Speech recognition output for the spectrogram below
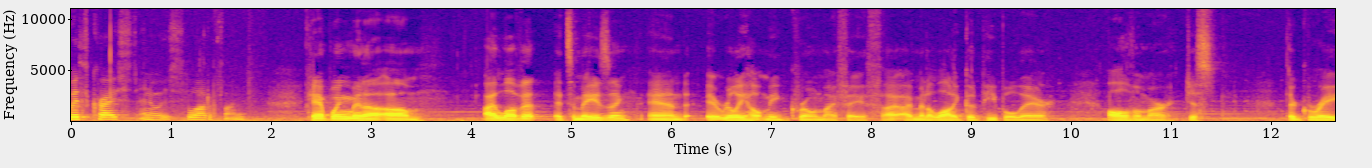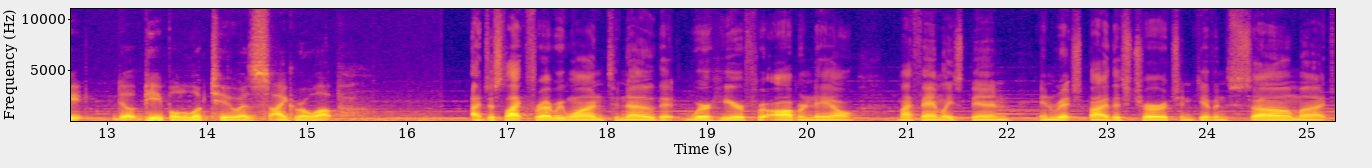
with Christ, and it was a lot of fun. Camp Wingmann, uh, um, I love it. It's amazing, and it really helped me grow in my faith. I, I met a lot of good people there. All of them are just, they're great uh, people to look to as I grow up. I'd just like for everyone to know that we're here for Auburndale. My family's been enriched by this church and given so much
